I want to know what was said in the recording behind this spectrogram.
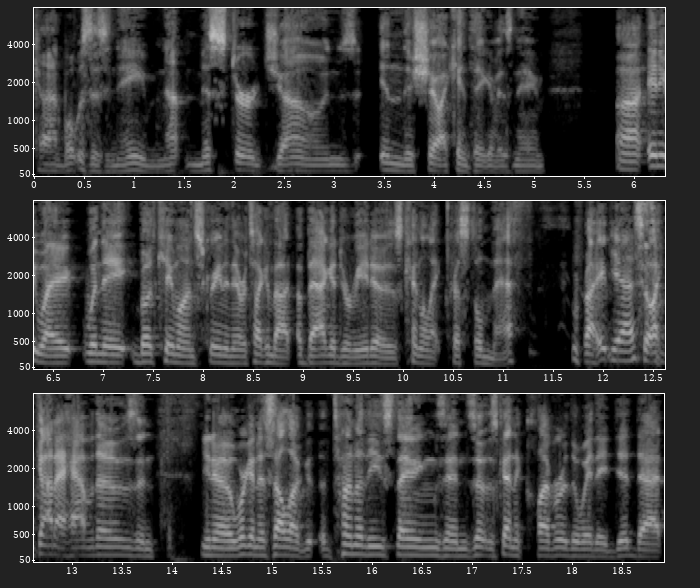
God, what was his name? Not Mr. Jones in the show. I can't think of his name. Uh, anyway, when they both came on screen and they were talking about a bag of Doritos, kind of like crystal meth, right? Yes. So I gotta have those, and you know we're gonna sell a, a ton of these things, and so it was kind of clever the way they did that.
